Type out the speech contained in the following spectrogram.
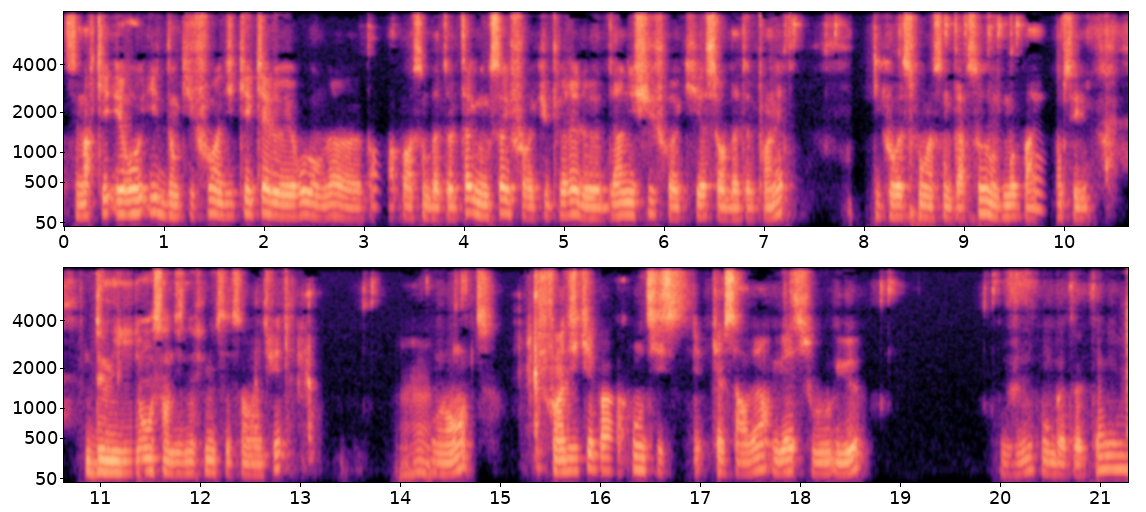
c'est marqué Hero Hit, donc il faut indiquer quel héros on a euh, par rapport à son battle tag. Donc ça, il faut récupérer le dernier chiffre qu'il y a sur le battle.net, qui correspond à son perso. Donc moi, par exemple, c'est 2 119 728. Mhm. On rentre. Il faut indiquer par contre si c'est quel serveur, US ou UE. Je mets mon battle tag.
